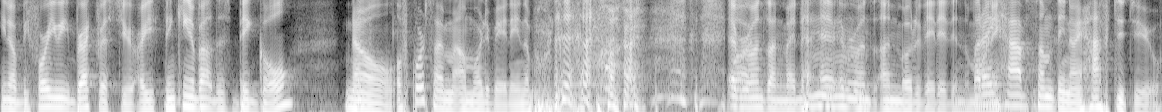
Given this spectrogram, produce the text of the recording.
you know, before you eat breakfast, you are you thinking about this big goal? No, of course I'm unmotivated in the morning, Everyone's unmo- everyone's unmotivated in the but I morning. have something I have to do,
